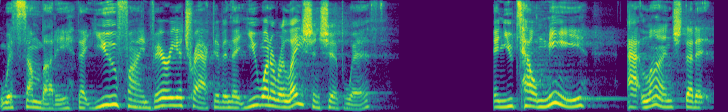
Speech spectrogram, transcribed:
with somebody that you find very attractive and that you want a relationship with, and you tell me at lunch that it,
